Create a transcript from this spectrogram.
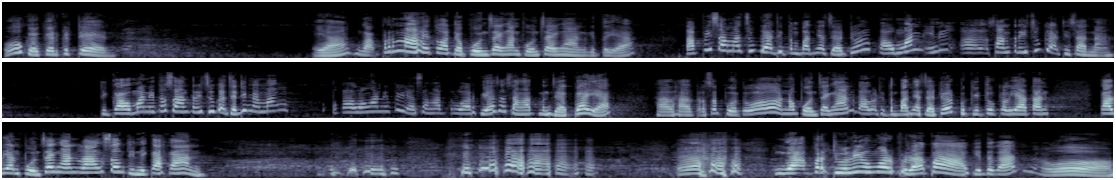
Oh, geger geden. Ya, nggak pernah itu ada boncengan-boncengan gitu ya. Tapi sama juga di tempatnya Jadul, Kauman ini uh, santri juga di sana. Di Kauman itu santri juga. Jadi memang Pekalongan itu ya sangat luar biasa, sangat menjaga ya hal-hal tersebut. Oh, no boncengan kalau di tempatnya jadul begitu kelihatan kalian boncengan langsung dinikahkan. Enggak peduli umur berapa gitu kan? Wow.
